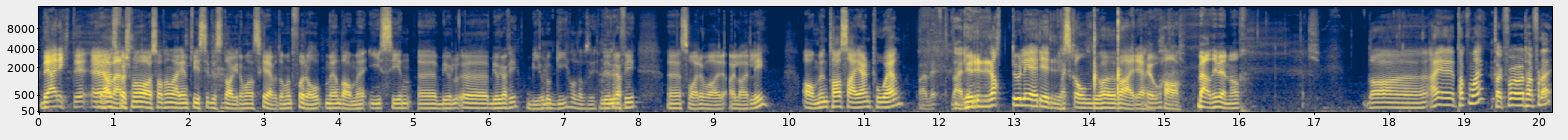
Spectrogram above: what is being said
Det er riktig. Eh, Ja spørsmålet var at han er i en tvist i disse dager om han har skrevet om et forhold med en dame i sin eh, bio, eh, biografi. Biologi, holdt jeg på å si. Biografi. Eh, svaret var Aylar Lie. Amund tar seieren 2-1. Deilig. Deilig. Gratulerer skal du være. Ha. Verdig vinner. Da Nei, takk for meg. Takk for, takk for deg.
